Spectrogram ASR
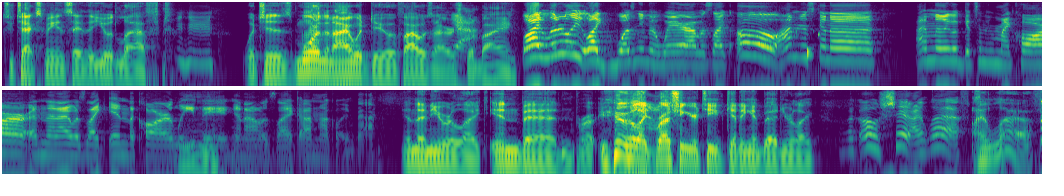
to text me and say that you had left, which is more than I would do if I was Irish Mm-hmm. Yeah. goodbying. Well, I literally like wasn't even aware. I was like, "Oh, I'm just gonna." I'm gonna go get something from my car, and then I was like in the car leaving, and I was like, I'm not going back. And then you were like in bed, you were like brushing your teeth, getting in bed, and you're like, I'm like, oh shit, I left. I left.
